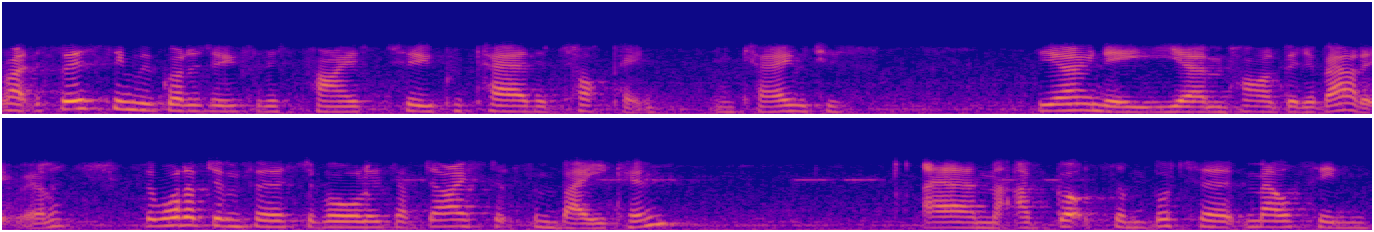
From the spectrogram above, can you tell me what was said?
Right, the first thing we've got to do for this pie is to prepare the topping, okay, which is the only um, hard bit about it really. So what I've done first of all is I've diced up some bacon. Um, I've got some butter melting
